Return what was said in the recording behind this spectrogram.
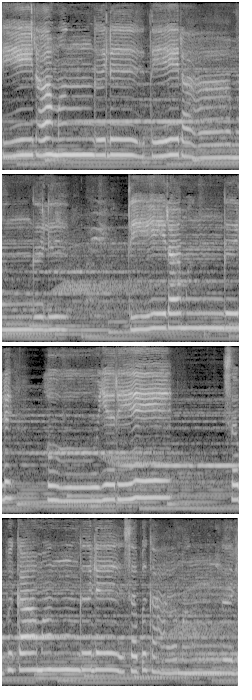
तेरा मंगल रामङ्गल रे। सबका मङ्गल सबका हे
